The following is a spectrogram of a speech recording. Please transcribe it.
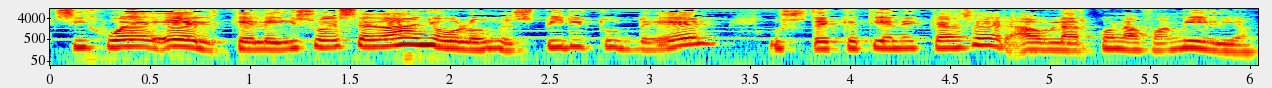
si fue él que le hizo ese daño o los espíritus de él, usted qué tiene que hacer? Hablar con la familia.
